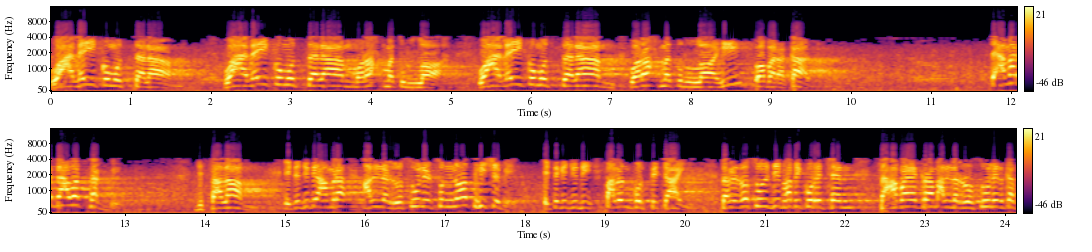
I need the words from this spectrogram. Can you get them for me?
ওয়ালাইকুম আসসালাম ওয়ালাইকুম আসসালাম রহমতুল্লাহ ওয়ালাইকুম আসসালাম রহমতুল্লাহি ওবারাকাত আমার দাওয়াত থাকবে যে সালাম, এটা যদি আমরা আল্লাহ রসুলের সুন্নত হিসেবে এটাকে যদি পালন করতে চাই, তাহলে রসুল যেভাবে করেছেন, সাহাবা একরাম আল্লাহ রসুলের কাছ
